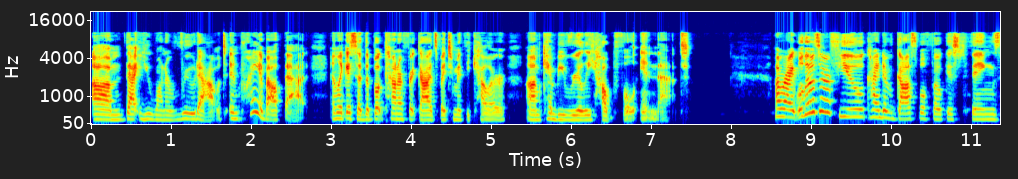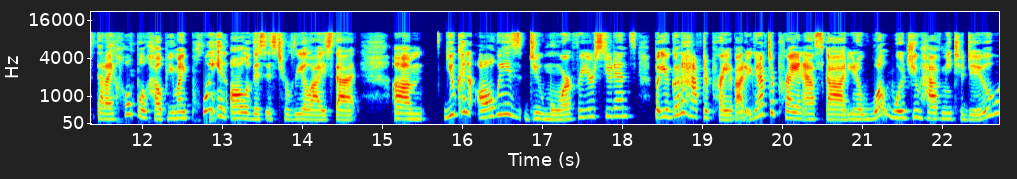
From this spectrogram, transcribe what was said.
um, that you want to root out and pray about that. And like I said, the book Counterfeit Gods by Timothy Keller um, can be really helpful in that. All right. Well, those are a few kind of gospel focused things that I hope will help you. My point in all of this is to realize that um, you can always do more for your students, but you're going to have to pray about it. You're going to have to pray and ask God, you know, what would you have me to do?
